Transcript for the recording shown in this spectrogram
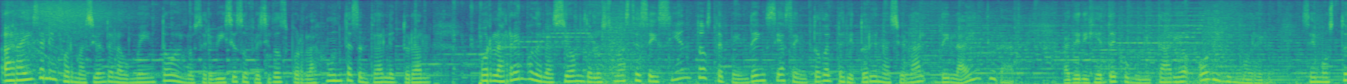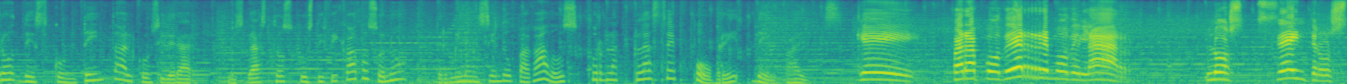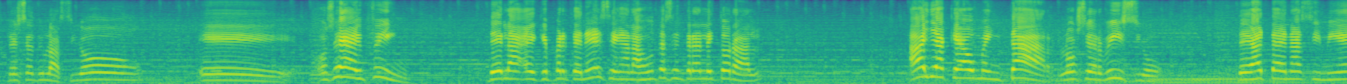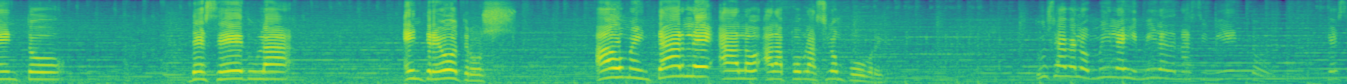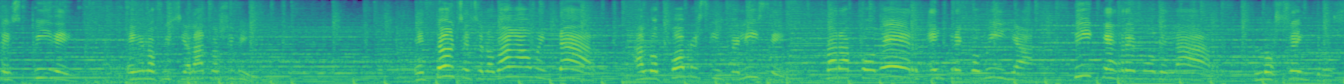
A raíz de la información del aumento en los servicios ofrecidos por la Junta Central Electoral por la remodelación de los más de 600 dependencias en todo el territorio nacional de la entidad, la dirigente comunitaria Odilín Morel se mostró descontenta al considerar los gastos justificados o no terminan siendo pagados por la clase pobre del país. Que para poder remodelar los centros de cedulación, eh, o sea, en fin, de la eh, que pertenecen a la Junta Central Electoral, haya que aumentar los servicios de acta de nacimiento, de cédula, entre otros, aumentarle a la población pobre. Tú sabes los miles y miles de nacimientos que se expiden en el oficialato civil. Entonces se lo van a aumentar a los pobres infelices para poder, entre comillas, sí que remodelar los centros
